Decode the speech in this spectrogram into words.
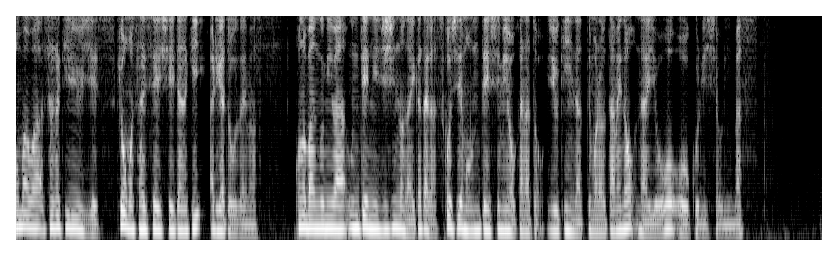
こんばんは、佐々木隆二です。今日も再生していただきありがとうございます。この番組は運転に自信のない方が少しでも運転してみようかなという気になってもらうための内容をお送りしております。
